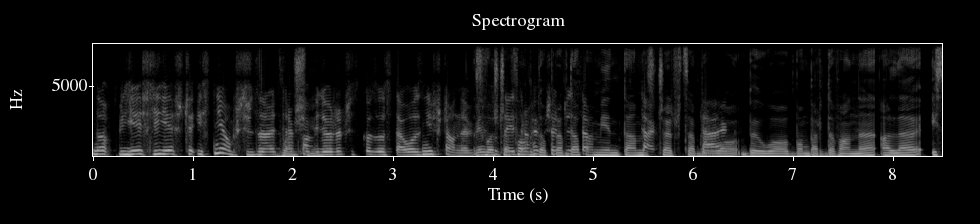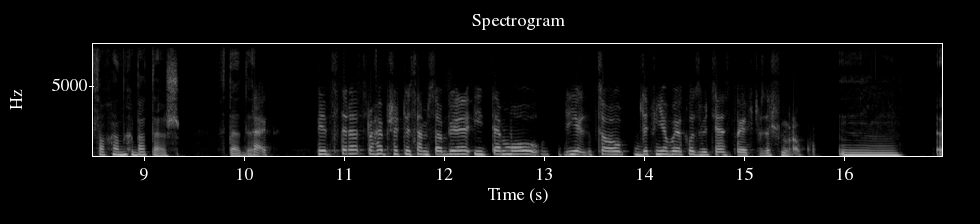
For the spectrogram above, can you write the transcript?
No, jeśli jeszcze istnieją, przecież Donald Trump powiedział, że wszystko zostało zniszczone. Więc Zwłaszcza Fordo, prawda? Pamiętamy, tak, z czerwca tak. było, było bombardowane, ale Isfahan chyba też wtedy. Tak. Więc teraz trochę przeczytam sobie i temu, co definiował jako zwycięstwo jeszcze w zeszłym roku. Mm, y,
